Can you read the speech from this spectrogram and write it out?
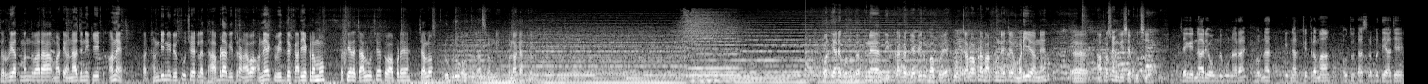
જરૂરિયાતમંદવાળા માટે અનાજની કીટ અને ઠંડીની ઋતુ છે એટલે ધાબળા વિતરણ આવા અનેકવિધ કાર્યક્રમો અત્યારે ચાલુ છે. તો આપણે ચાલો રૂબરૂ અવધૂત આશ્રમની મુલાકાત કરીએ તો અત્યારે ગુરુદત્તને દીપ પ્રાગટ્ય કર્યું બાપુએ. ચાલો આપણે બાપુને જે મળીએ અને આ પ્રસંગ વિશે પૂછીએ. જય ગિરનારી ઓમ નમો નારાયણ. ભવનાથ ગિરનાર ક્ષેત્રમાં અવધૂત આશ્રમ મધ્યે આજે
